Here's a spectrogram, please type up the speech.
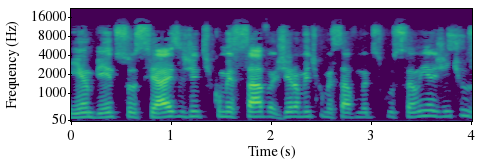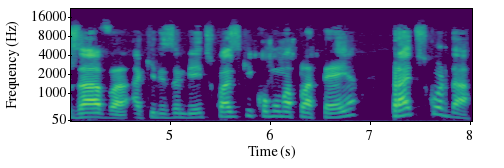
em ambientes sociais, a gente começava, geralmente começava uma discussão e a gente usava aqueles ambientes quase que como uma plateia para discordar.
